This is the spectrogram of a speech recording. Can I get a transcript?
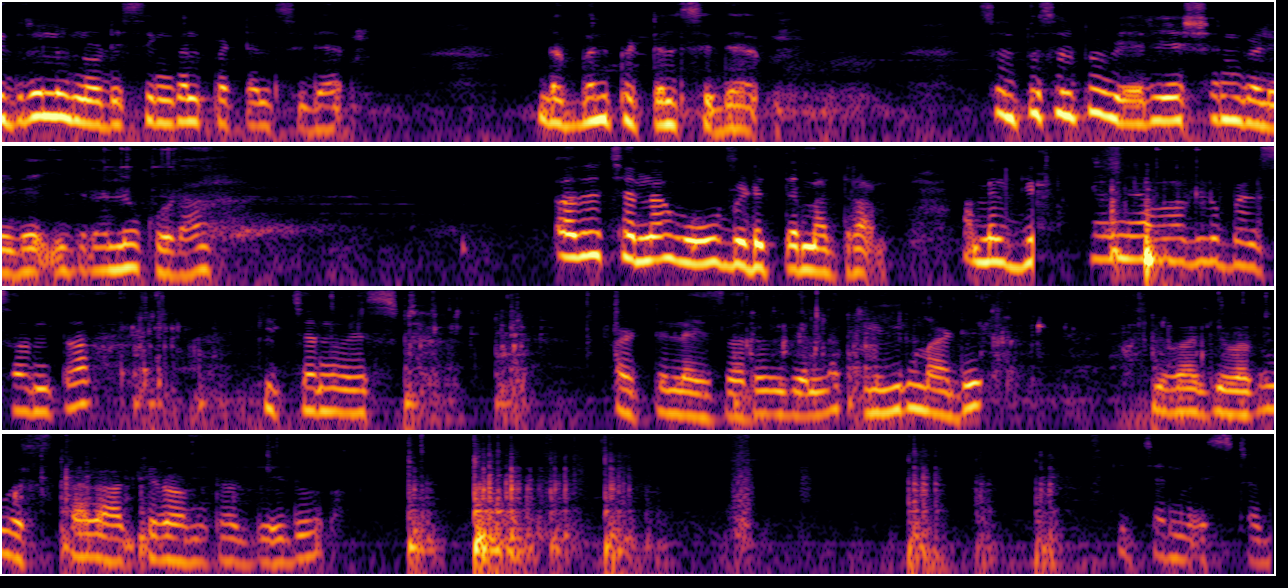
ಇದರಲ್ಲೂ ನೋಡಿ ಸಿಂಗಲ್ ಪೆಟಲ್ಸ್ ಇದೆ ಡಬಲ್ ಪೆಟಲ್ಸ್ ಇದೆ. ಸ್ವಲ್ಪ ಸ್ವಲ್ಪ ವೇರಿಯೇಷನ್ಗಳಿದೆ ಇದರಲ್ಲೂ ಕೂಡ. ಆದರೆ ಚೆನ್ನಾಗಿ ಹೂ ಬಿಡುತ್ತೆ ಮಾತ್ರ. ಆಮೇಲೆ ಗಿ ನಾನು ಯಾವಾಗಲೂ ಬಳಸೋಂಥ ಕಿಚನ್ ವೇಸ್ಟ್ ಫರ್ಟಿಲೈಸರು ಇದೆಲ್ಲ ಕ್ಲೀನ್ ಮಾಡಿ ಇವಾಗ ಇವಾಗ ಹೊಸ್ದಾಗಿ ಹಾಕಿರೋ ಅಂಥದ್ದು ಇದು. ಕಿಚನ್ ವೇಸ್ಟ್ ಅದು.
